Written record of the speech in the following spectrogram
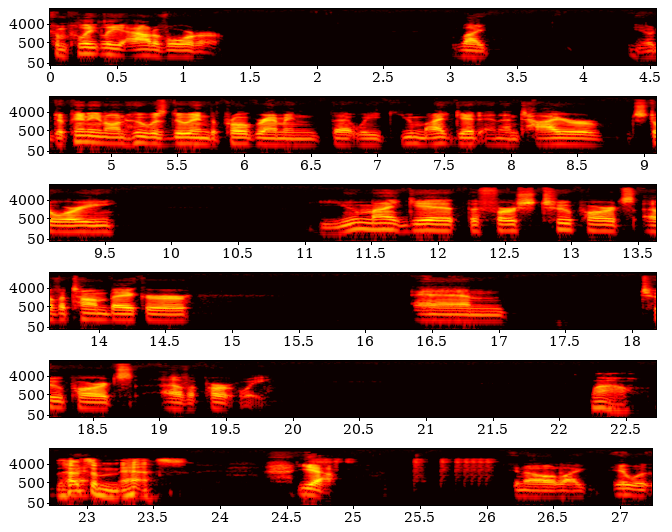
completely out of order. Like, you know, depending on who was doing the programming that week, you might get an entire story. You might get the first two parts of a Tom Baker and two parts of a Pertwee. Wow, that's a mess. Yeah. You know, like it was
